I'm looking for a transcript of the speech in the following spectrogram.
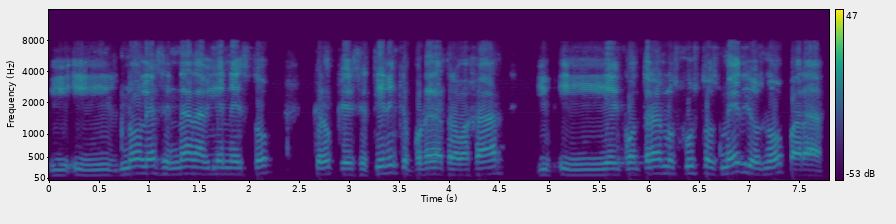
y, no le hacen nada bien esto. Creo que se tienen que poner a trabajar y, encontrar los justos medios, ¿no? Para,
